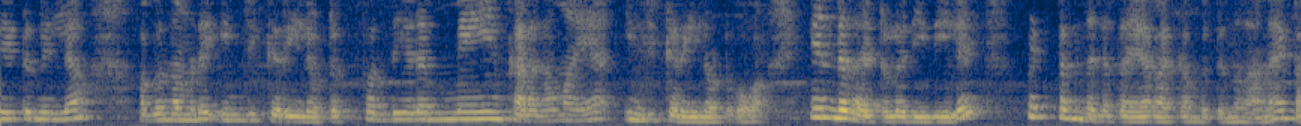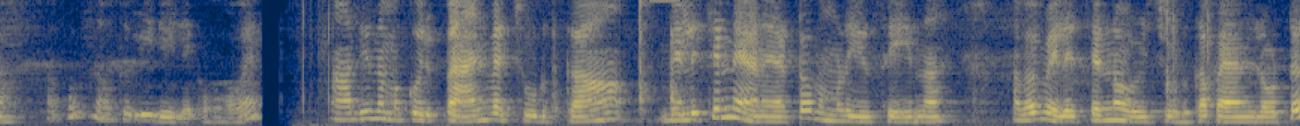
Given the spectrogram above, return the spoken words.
നീട്ടുന്നില്ല. അപ്പം നമ്മുടെ ഇഞ്ചിക്കറിയിലോട്ട് സദ്യയുടെ മെയിൻ ഘടകമായ ഇഞ്ചിക്കറിയിലോട്ട് പോവാം. എന്റേതായിട്ടുള്ള രീതിയിൽ പെട്ടെന്ന് തന്നെ തയ്യാറാക്കാൻ പറ്റുന്നതാണ് കേട്ടോ. അപ്പം നമുക്ക് വീഡിയോയിലേക്ക് പോവാം ആദ്യം നമുക്കൊരു പാൻ വെച്ച് കൊടുക്കാം. വെളിച്ചെണ്ണയാണ് കേട്ടോ നമ്മൾ യൂസ് ചെയ്യുന്നത്. അപ്പം വെളിച്ചെണ്ണ ഒഴിച്ചു കൊടുക്കുക പാനിലോട്ട്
